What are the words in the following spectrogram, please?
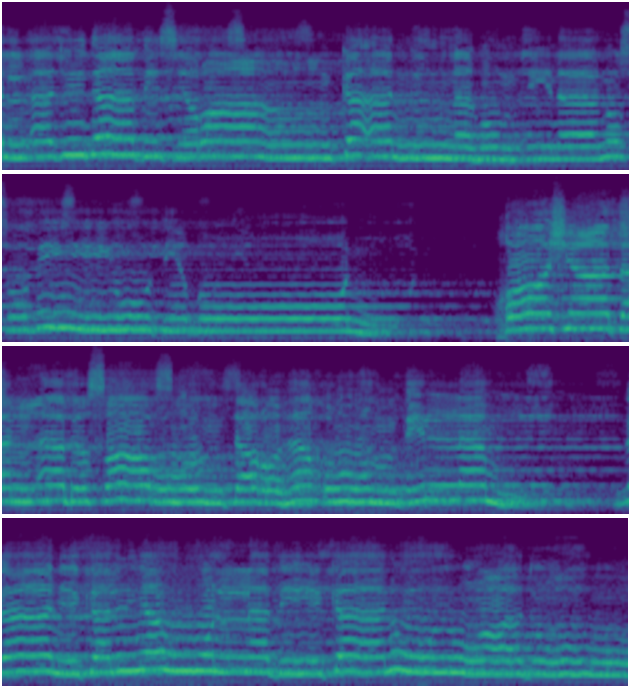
من الأجداث سراعا كأنهم إلى نصب يوفضون خاشعة أبصارهم ترهقهم ذلة. ذلك اليوم الذي كانوا يوعدون.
